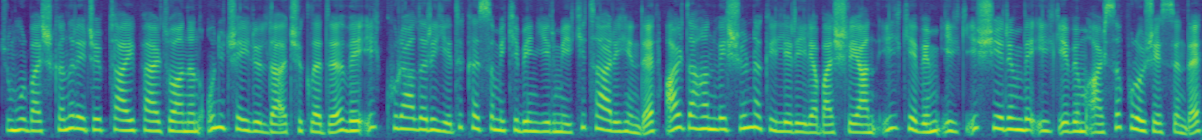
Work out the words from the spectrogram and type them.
Cumhurbaşkanı Recep Tayyip Erdoğan'ın 13 Eylül'de açıkladığı ve ilk kuralları 7 Kasım 2022 tarihinde Ardahan ve Şırnak illeriyle başlayan ilk evim, ilk iş yerim ve ilk evim arsa projesinde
